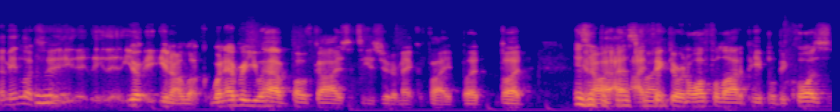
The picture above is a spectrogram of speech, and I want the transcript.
I mean, look, you you know, look, whenever you have both guys, it's easier to make a fight. But but is you know, I, I, think there are an awful lot of people because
